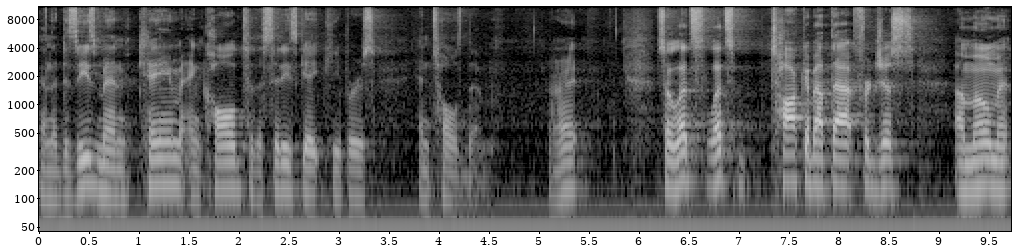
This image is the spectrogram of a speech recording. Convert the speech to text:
And the diseased men came and called to the city's gatekeepers and told them. All right? So let's, let's talk about that for just a moment.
